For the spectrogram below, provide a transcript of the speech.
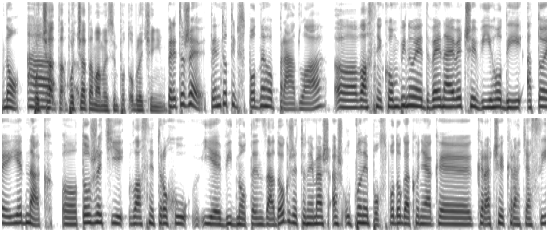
No a... Pod, čata, pod čatama, myslím, pod oblečením. Pretože tento typ spodného prádla uh, vlastne kombinuje dve najväčšie výhody a to je jednak uh, to, že ti vlastne trochu je vidno ten zadok, že to nemáš až úplne po spodok ako nejaké kratšie kraťasy,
